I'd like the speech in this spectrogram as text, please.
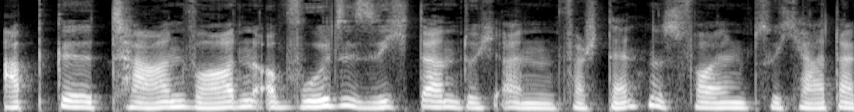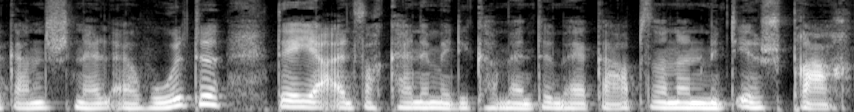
abgetan worden, obwohl sie sich dann durch einen verständnisvollen Psychiater ganz schnell erholte, der ja einfach keine Medikamente mehr gab, sondern mit ihr sprach.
